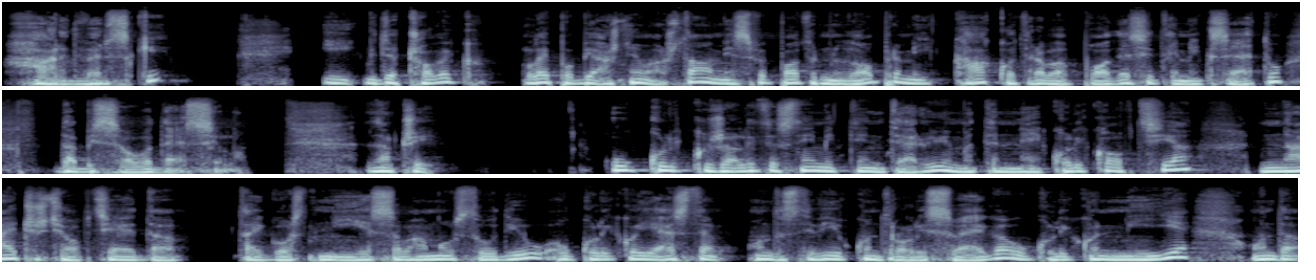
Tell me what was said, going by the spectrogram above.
hardverski, i gde čovek lepo objašnjava šta vam je sve potrebno da opremi i kako treba podesiti miksetu da bi se ovo desilo. Znači, ukoliko želite snimiti intervju, imate nekoliko opcija. Najčešća opcija je da taj gost nije sa vama u studiju, a ukoliko jeste, onda ste vi u kontroli svega, ukoliko nije, onda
